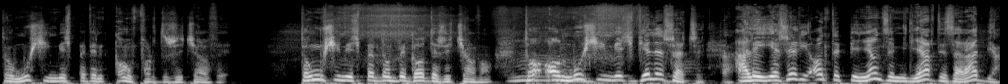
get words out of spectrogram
to musi mieć pewien komfort życiowy. To musi mieć pewną wygodę życiową. To on musi mieć wiele rzeczy. Ale jeżeli on te pieniądze, miliardy zarabia,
